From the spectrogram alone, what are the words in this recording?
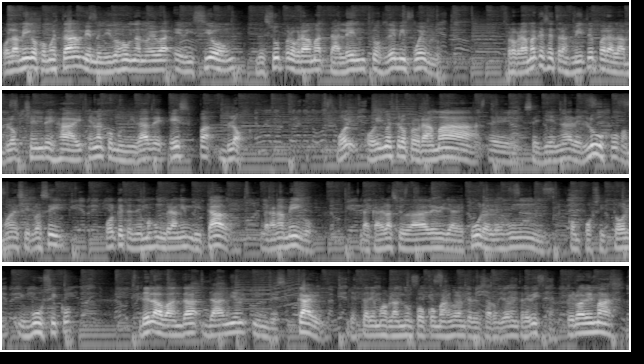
Hola amigos, ¿cómo están? Bienvenidos a una nueva edición de su programa Talentos de mi Pueblo. Programa que se transmite para la blockchain de High en la comunidad de ESPA Block. Hoy, nuestro programa eh, se llena de lujo, vamos a decirlo así, porque tenemos un gran invitado, un gran amigo de acá de la ciudad de Villa de Cura. Él es un compositor y músico de la banda Daniel in the Sky. Ya estaremos hablando un poco más durante el desarrollo de la entrevista. Pero además,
